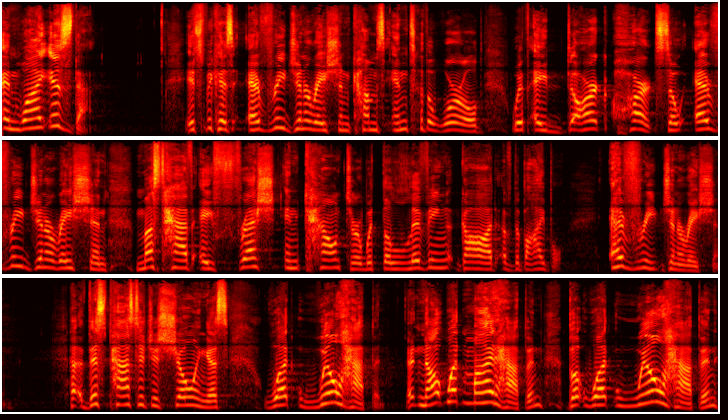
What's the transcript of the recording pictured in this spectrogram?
And why is that? It's because every generation comes into the world with a dark heart. So every generation must have a fresh encounter with the living God of the Bible. Every generation. Uh, this passage is showing us what will happen. Not what might happen, but what will happen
